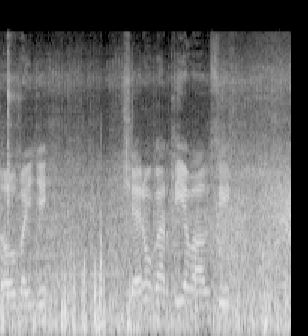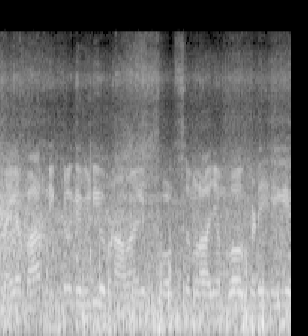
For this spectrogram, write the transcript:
ਲਓ ਬਾਈ ਜੀ। ਸ਼ਹਿਰੋਂ ਕਰਤੀ ਆ ਵਾਪਸੀ। ਮੈਂ ਕਿਹਾ ਬਾਹਰ ਨਿਕਲ ਕੇ ਵੀਡੀਓ ਬਣਾਵਾਂਗੇ। ਪੁਲਿਸ ਮੁਲਾਜ਼ਮ ਬਹੁਤ ਖੜੇ ਸੀਗੇ।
